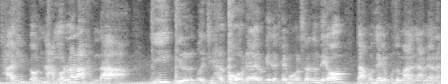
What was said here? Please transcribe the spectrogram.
자식도 나몰라라 한다 이 일을 어찌할꼬 내가 이렇게 이제 제목을 썼는데요 자 보세요 무슨 말이냐면은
